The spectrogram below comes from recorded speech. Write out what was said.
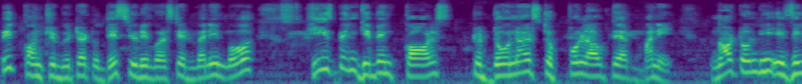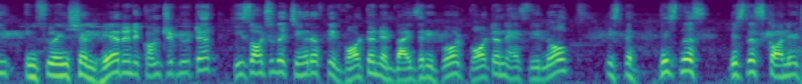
big contributor to this university and many more, he's been giving calls to donors to pull out their money. Not only is he influential here and a contributor, he's also the chair of the Wharton Advisory Board. Wharton, as we know, is the business business college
